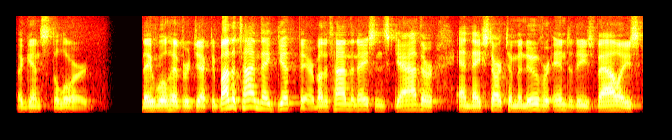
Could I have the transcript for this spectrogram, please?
against the Lord they will have rejected. By the time they get there, by the time the nations gather and they start to maneuver into these valleys,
